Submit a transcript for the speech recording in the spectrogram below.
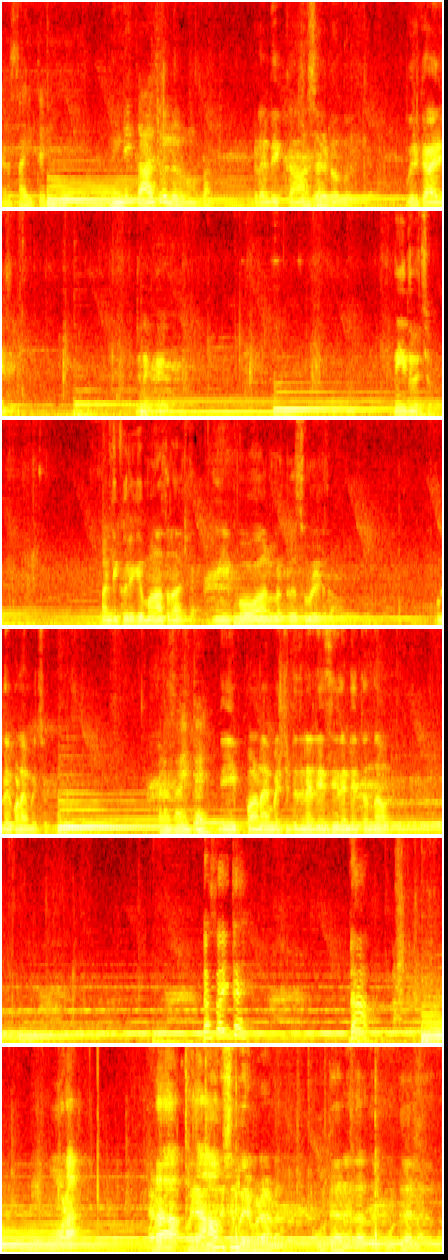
എടാ സൈറ്റേ നിന്റെ കാശ് വല്ലതും എടാ എന്റെ കാശായിട്ടൊന്നുമില്ല ഒരു കാര്യം ചെയ്യും. നിനക്ക് നീ ഇത് വെച്ചോ. വണ്ടിക്കൂലിക്ക് മാത്രമല്ല നീ പോകാനുള്ള ഡ്രസ്സ് കൂടി എടുത്തോ. കൊണ്ടുപോയി പണയം വെച്ചോ. നീ പണയം വെച്ചിട്ട് ഇതിന്റെ രസീത് എന്റെ തന്നാൽ മതി. എടാ ഒരാവശ്യം വരുമ്പോഴാണ് കൂട്ടുകാരൻ യഥാർത്ഥ കൂട്ടുകാരനാകുന്നത്.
